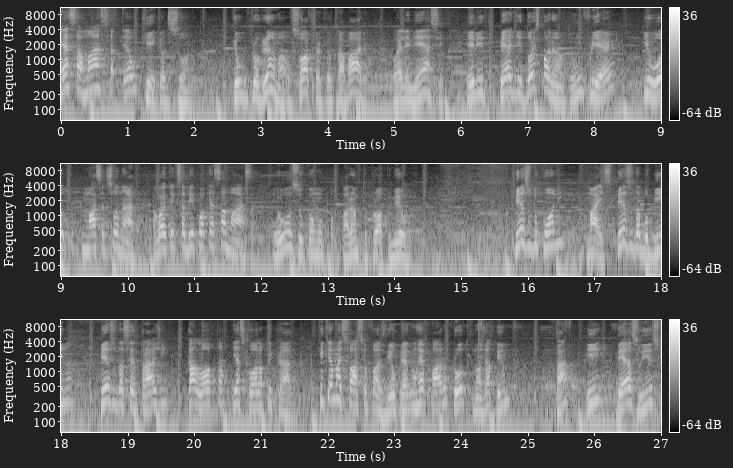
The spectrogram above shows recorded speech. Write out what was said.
Essa massa é o que que eu adiciono? Que o programa, o software que eu trabalho, o LMS, ele pede dois parâmetros, um free air e o outro massa adicionada. Agora eu tenho que saber qual que é essa massa. Eu uso como parâmetro próprio meu peso do cone mais peso da bobina, peso da centragem, calota e a escola aplicada. O que, que é mais fácil eu fazer? Eu pego um reparo pronto, que nós já temos, tá? E peso isso,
